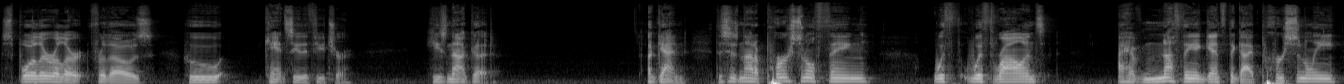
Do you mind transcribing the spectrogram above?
Spoiler alert for those who can't see the future. He's not good. Again, this is not a personal thing with with Rollins. I have nothing against the guy personally.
